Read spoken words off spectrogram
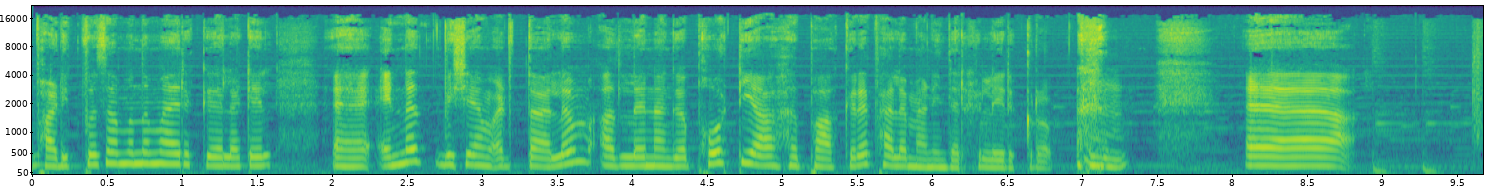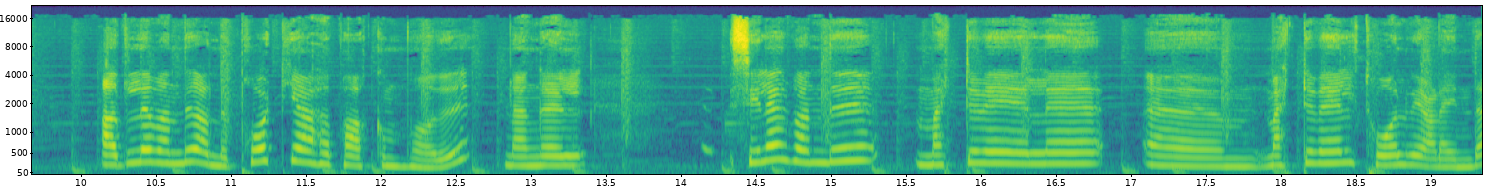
படிப்பு சம்மந்தமாக இருக்குது இல்லாட்டில் என்ன விஷயம் எடுத்தாலும் அதில் நாங்கள் போட்டியாக பார்க்குற பல மனிதர்கள் இருக்கிறோம் அதில் வந்து அந்த போட்டியாக பார்க்கும்போது நாங்கள் சிலர் வந்து மற்ற வேலை மற்ற வேல் தோல்வி அடைந்த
